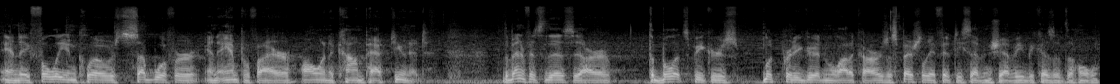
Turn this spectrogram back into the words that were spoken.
and a fully enclosed subwoofer and amplifier all in a compact unit. The benefits of this are the bullet speakers look pretty good in a lot of cars, especially a 57 Chevy because of the whole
